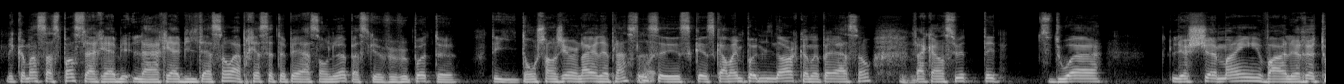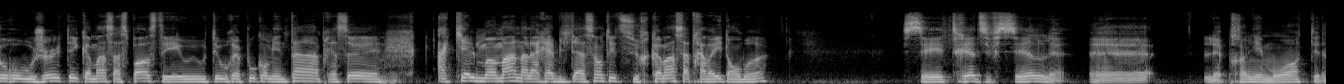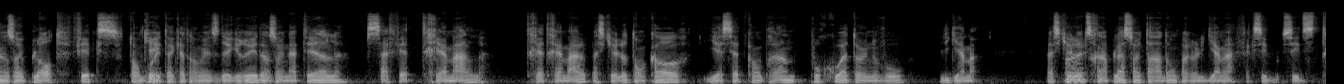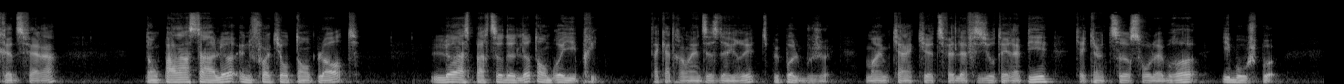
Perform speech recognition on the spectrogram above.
Mais comment ça se passe la, réhabi- la réhabilitation après cette opération-là? Parce que veux, veux pas te. t'sais, Ils t'ont changé un air de place, là. Ouais. C'est, quand même pas mineur comme opération. Fait qu'ensuite, t'sais, tu dois. Le chemin vers le retour au jeu, comment ça se passe? T'es, au- t'es au repos combien de temps après ça? À quel moment dans la réhabilitation tu recommences à travailler ton bras? C'est très difficile. Euh, le premier mois, tu es dans un plot fixe. Ton bras est à 90 degrés dans un attel. Ça fait très mal. Très, très mal. Parce que là, ton corps, il essaie de comprendre pourquoi tu as un nouveau ligament. Parce que là, tu remplaces un tendon par un ligament. Fait que c'est- très différent. Donc, pendant ce temps-là, une fois qu'il ôte ton plot, là, à partir de là, ton bras, il est pris. T'es à 90 degrés, tu peux pas le bouger. Même quand que tu fais de la physiothérapie, quelqu'un te tire sur le bras, il bouge pas.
